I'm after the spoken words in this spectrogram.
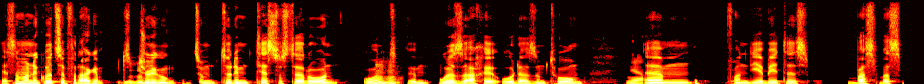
Jetzt nochmal eine kurze Frage, mhm. Entschuldigung, zum, zu dem Testosteron. und ähm, Ursache oder Symptom Ja. ähm, von Diabetes. Was, was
